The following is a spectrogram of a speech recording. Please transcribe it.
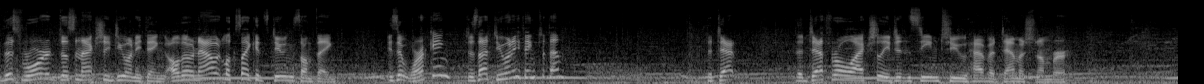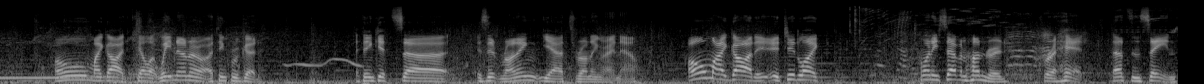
this roar doesn't actually do anything. Although now it looks like it's doing something. Is it working? Does that do anything to them? The death the death roll actually didn't seem to have a damage number. Oh my god, kill it. Wait, no, no, no. I think we're good. I think it's, uh, is it running? Yeah, it's running right now. Oh my god, it, it did like 2,700 for a hit. That's insane.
